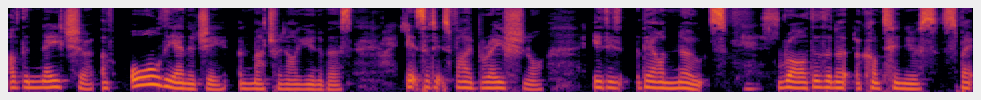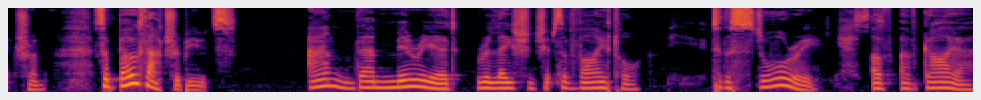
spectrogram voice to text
of the nature of all the energy and matter in our universe. Right. It's that it's vibrational. It is they are notes yes. rather than a, a continuous spectrum. So both attributes and their myriad relationships are vital to the story yes. of, of Gaia.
